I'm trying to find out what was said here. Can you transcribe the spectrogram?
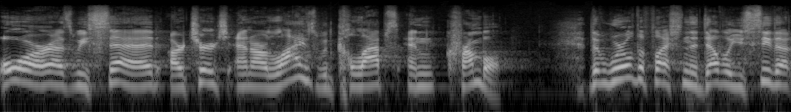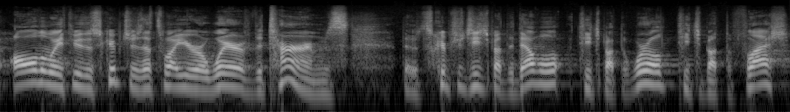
or as we said, our church and our lives would collapse and crumble. The world, the flesh, and the devil, you see that all the way through the scriptures. That's why you're aware of the terms. The scripture teach about the devil, teach about the world, teach about the flesh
